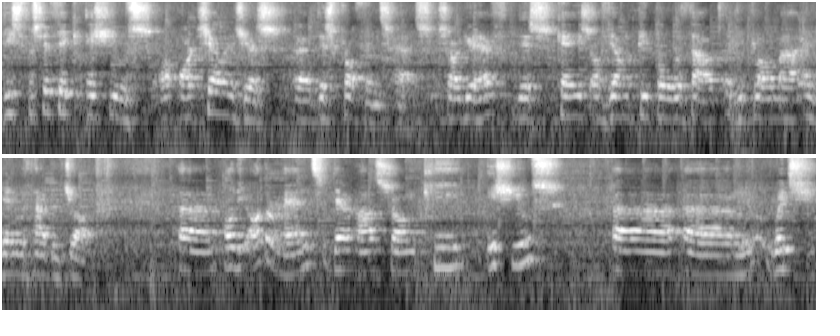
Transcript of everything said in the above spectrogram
the specific issues or, or challenges uh, this province has. So you have this case of young people without a diploma and then without a job. Um, on the other hand, there are some key issues uh, um, which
